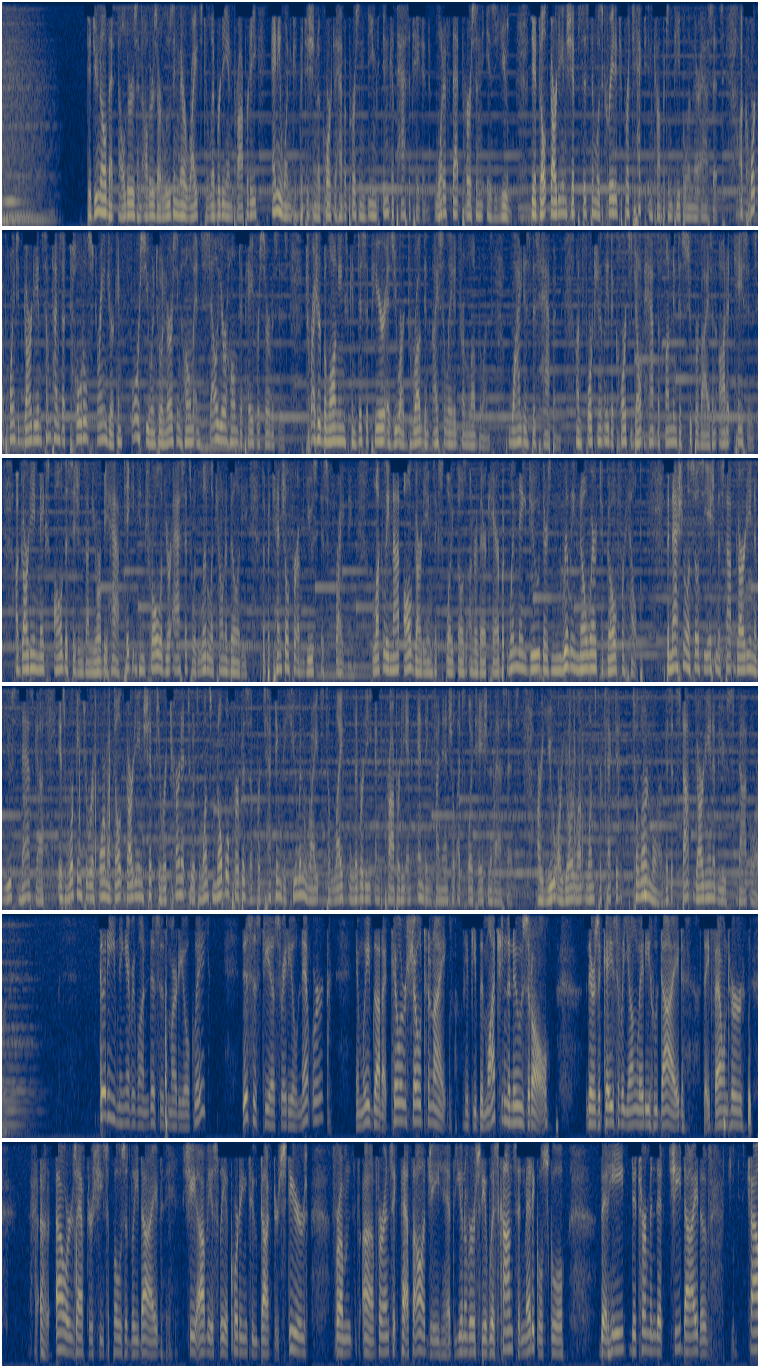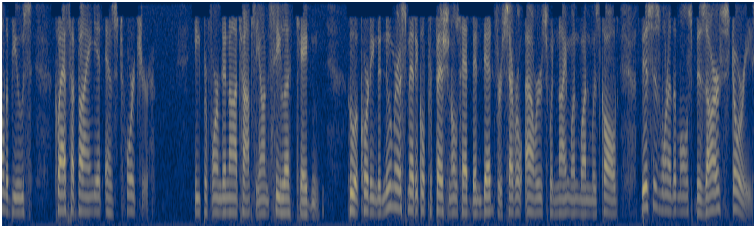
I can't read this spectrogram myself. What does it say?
Did you know that elders and others are losing their rights to liberty and property? Anyone can petition a court to have a person deemed incapacitated. What if that person is you? The adult guardianship system was created to protect incompetent people and their assets. A court-appointed guardian, sometimes a total stranger, can force you into a nursing home and sell your home to pay for services. Treasured belongings can disappear as you are drugged and isolated from loved ones. Why does this happen? Unfortunately, the courts don't have the funding to supervise and audit cases. A guardian makes all decisions on your behalf, taking control of your assets with little accountability. The potential for abuse is frightening. Luckily, not all guardians exploit those under their care, but when they do, there's really nowhere to go for help. The National Association to Stop Guardian Abuse, NASGA, is working to reform adult guardianship to return it to its once noble purpose of protecting the human rights to life, liberty, and property and ending financial exploitation of assets. Are you or your loved ones protected? To learn more, visit stopguardianabuse.org. Good evening, everyone. This is Marty Oakley. This is TS Radio Network, and we've got a killer show tonight. If you've been watching the news at all, there's a case of a young lady who died. They found her uh, hours after she supposedly died. She obviously, according to Dr. Stier's from uh, forensic pathology at the University of Wisconsin Medical School, that he determined that she died of child abuse, classifying it as torture. He performed an autopsy on Selah Kaden who, according to numerous medical professionals, had been dead for several hours when 911 was called. This is one of the most bizarre stories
